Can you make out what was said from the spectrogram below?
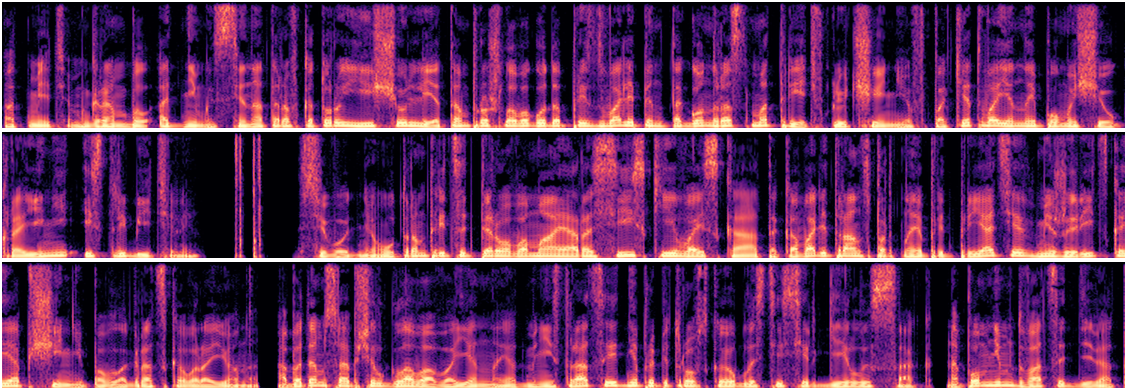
Отметим, Грэм был одним из сенаторов, которые еще летом прошлого года призвали Пентагон рассмотреть включение в пакет военной помощи Украине истребители. Сегодня утром 31 мая российские войска атаковали транспортное предприятие в Межирицкой общине Павлоградского района. Об этом сообщил глава военной администрации Днепропетровской области Сергей Лысак. Напомним, 29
